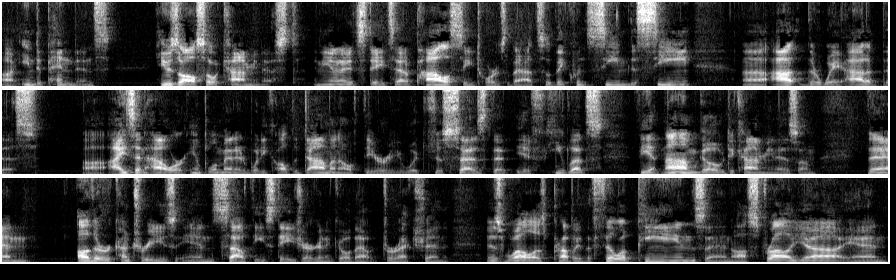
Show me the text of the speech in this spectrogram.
uh, independence, he was also a communist. And the United States had a policy towards that, so they couldn't seem to see uh, out, their way out of this. Uh, Eisenhower implemented what he called the domino theory, which just says that if he lets Vietnam go to communism, then other countries in Southeast Asia are going to go that direction, as well as probably the Philippines and Australia and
